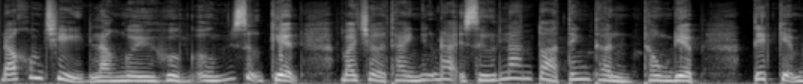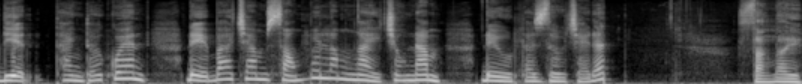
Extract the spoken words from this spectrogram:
đã không chỉ là người hưởng ứng sự kiện mà trở thành những đại sứ lan tỏa tinh thần thông điệp tiết kiệm điện thành thói quen để 365 ngày trong năm đều là giờ trái đất. Sáng nay,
